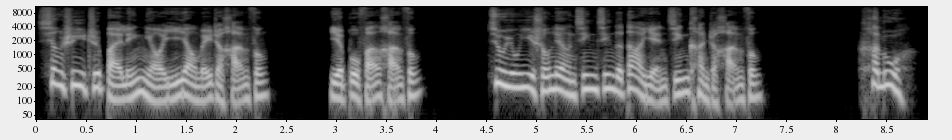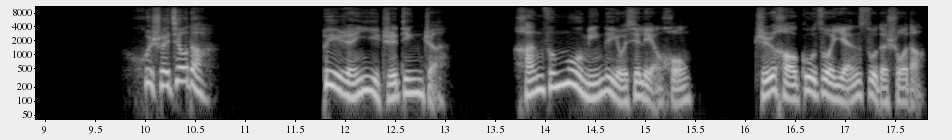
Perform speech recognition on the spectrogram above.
像是一只百灵鸟一样围着韩风。也不烦寒风，就用一双亮晶晶的大眼睛看着寒风。看路，会摔跤的。被人一直盯着，寒风莫名的有些脸红，只好故作严肃的说道：“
